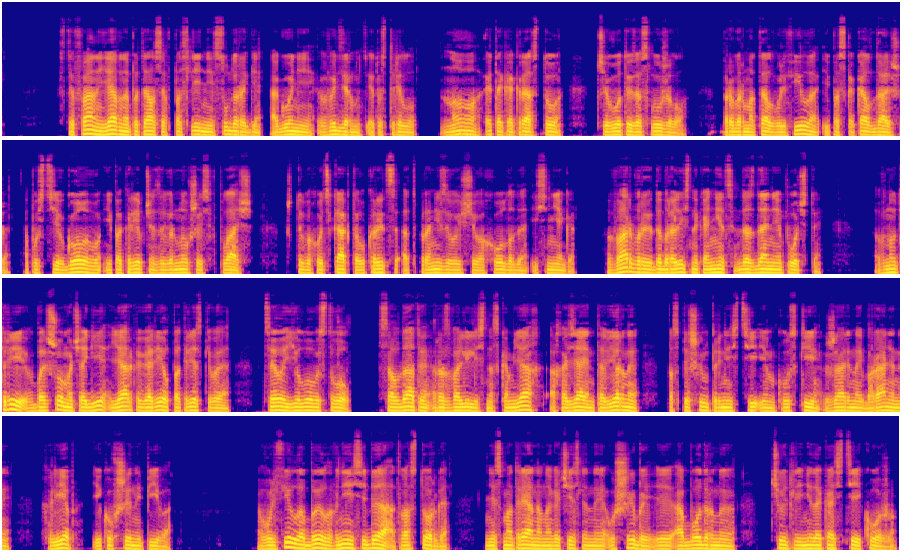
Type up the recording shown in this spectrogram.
Стефан явно пытался в последней судороге агонии выдернуть эту стрелу. «Но это как раз то, чего ты заслуживал», — пробормотал Вульфила и поскакал дальше, опустив голову и покрепче завернувшись в плащ, чтобы хоть как-то укрыться от пронизывающего холода и снега. Варвары добрались наконец до здания почты. Внутри, в большом очаге, ярко горел, потрескивая, целый еловый ствол. Солдаты развалились на скамьях, а хозяин таверны поспешил принести им куски жареной баранины, хлеб и кувшины пива. Вульфилла был вне себя от восторга, несмотря на многочисленные ушибы и ободранную чуть ли не до костей кожу.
